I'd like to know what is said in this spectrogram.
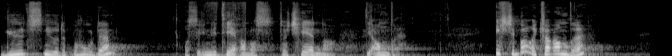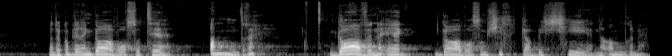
Gud snur det på hodet, og så inviterer han oss til å tjene de andre. Ikke bare hverandre, men dere blir en gave også til andre. Gavene er gaver som kirka betjener andre med.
